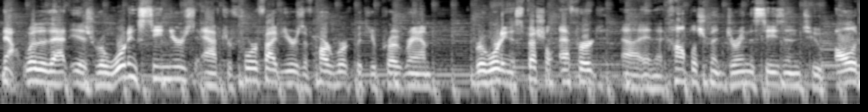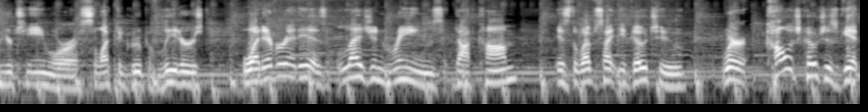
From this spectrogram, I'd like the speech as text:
Now, whether that is rewarding seniors after four or five years of hard work with your program, rewarding a special effort uh, and accomplishment during the season to all of your team or a selected group of leaders, whatever it is, legendrings.com is the website you go to where college coaches get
